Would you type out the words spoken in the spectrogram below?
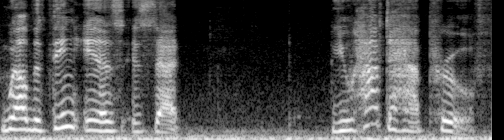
Well, the thing is, is that you have to have proof.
